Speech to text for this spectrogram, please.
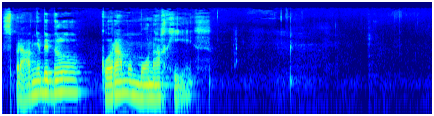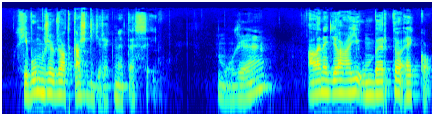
Správně by bylo koram monachis. Chybu může udělat každý, řeknete si. Může, ale nedělá ji Umberto Eco.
